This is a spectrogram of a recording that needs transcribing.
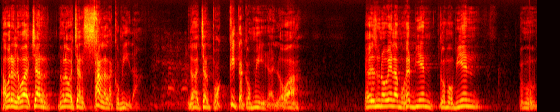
Ahora le voy a echar, no le voy a echar sal a la comida, le voy a echar poquita comida y lo va. Y a veces uno ve a la mujer bien, como bien, como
